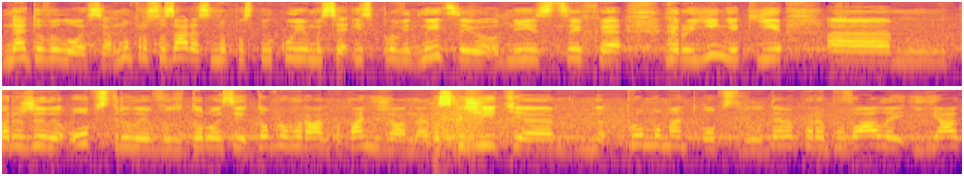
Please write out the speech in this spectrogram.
не довелося. Ну просто зараз ми поспілкуємося із провідницею однієї з цих героїнь, які пережили обстріли в дорозі. Доброго ранку, пані Жанна. Розкажіть е, про момент обстрілу, де ви перебували і як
